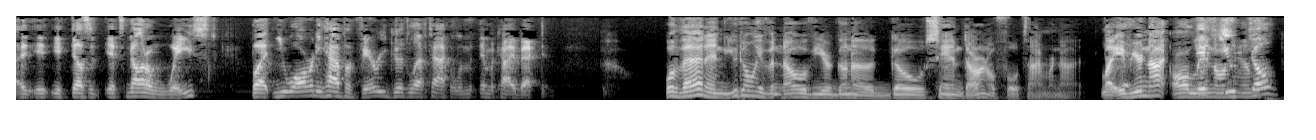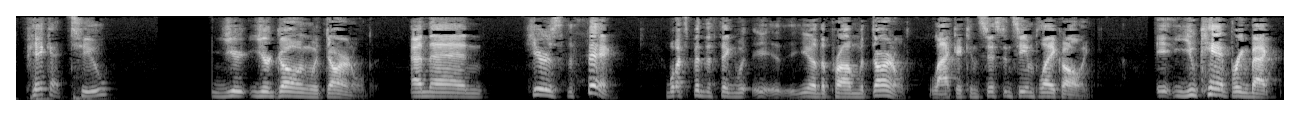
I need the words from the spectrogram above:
it, it doesn't, it's not a waste, but you already have a very good left tackle in, in Mekhi Becton. Well, that and you don't even know if you're gonna go Sam Darnold full time or not. Like if you're not all if in on him, if you don't pick at two, you're you're going with Darnold. And then here's the thing: what's been the thing with you know the problem with Darnold? Lack of consistency in play calling. It, you can't bring back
